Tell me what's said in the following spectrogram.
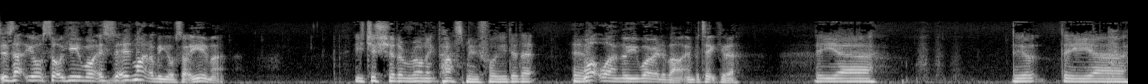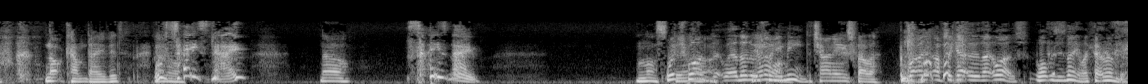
Is that your sort of humour? It's, it might not be your sort of humour. You just should have run it past me before you did it. Yeah. What one are you worried about in particular? The, uh, the, the, uh, not Camp David. Well, say his name! No, Say his name! Not Which one? that. I don't know The which one you mean. The Chinese fella. But I, I forget who that was. What was his name? I can't remember.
